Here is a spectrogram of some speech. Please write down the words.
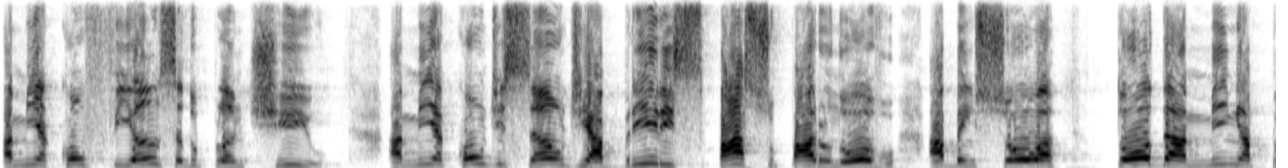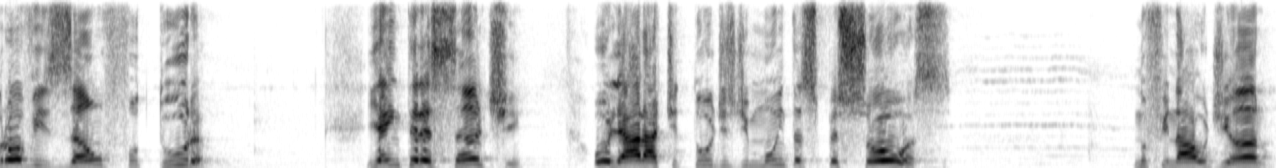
a minha confiança do plantio, a minha condição de abrir espaço para o novo, abençoa toda a minha provisão futura. E é interessante olhar atitudes de muitas pessoas no final de ano.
